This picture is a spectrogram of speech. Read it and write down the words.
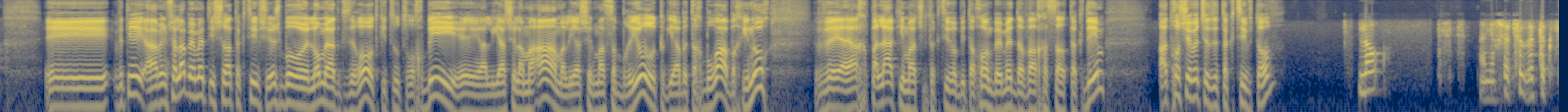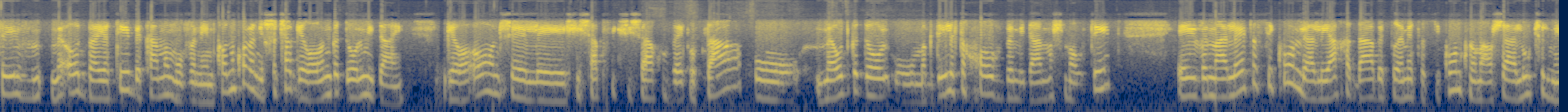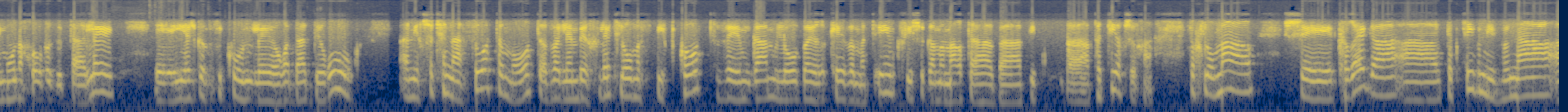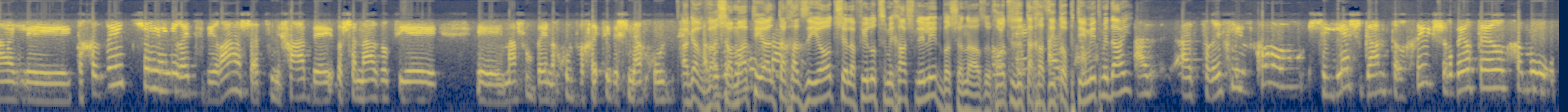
אה, ותראי, הממשלה באמת אישרה תקציב שיש בו לא מעט גזרות, קיצוץ רוחבי, עלייה של המע"מ, עלייה של מס הבריאות, פגיעה בתחבורה, בחינוך, והכפלה כמעט של תקציב הביטחון, באמת דבר חסר תקדים. את חושבת שזה תקציב טוב? לא. אני חושבת שזה תקציב מאוד בעייתי בכמה מובנים. קודם כל, אני חושבת שהגירעון גדול מדי. גירעון של 6.6 אה, אחוזי תוצר הוא מאוד גדול, הוא מגדיל את החוב במידה משמעותית אה, ומעלה את הסיכון לעלייה חדה בפרמיית הסיכון, כלומר שהעלות של מימון החוב הזה תעלה, אה, יש גם סיכון להורדת דירוג. אני חושבת שנעשו התאמות, אבל הן בהחלט לא מספיקות והן גם לא בהרכב המתאים, כפי שגם אמרת בפתיח שלך. צריך לומר שכרגע התקציב נבנה על אה, תחזית שנראית סבירה, שהצמיחה בשנה הזאת תהיה... אה, משהו בין אחוז וחצי ושני אחוז. אגב, כבר לא שמעתי על תחזיות של אפילו צמיחה שלילית בשנה הזו. יכול להיות שזו אוקיי, תחזית אופטימית מדי? אז אז צריך לזכור שיש גם תרחיש הרבה יותר חמור.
